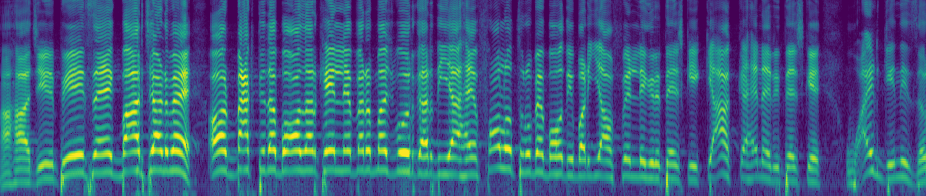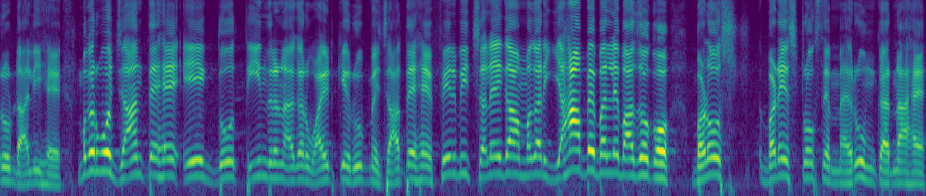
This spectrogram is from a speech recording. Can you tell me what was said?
हाँ जी, फिर से एक बार चढ़ में और बैक टू द बॉलर खेलने पर मजबूर कर दिया है। फॉलो थ्रू में बहुत ही बढ़िया फील्डिंग रितेश की। क्या कहने रितेश के? वाइड गेंदें ज़रूर डाली है, मगर वो जानते हैं, एक, दो, तीन रन अगर वाइड के रूप में जाते हैं, फिर भी चलेगा, मगर यहाँ पे बल्लेबाजों को बड़ो बड़े स्ट्रोक से महरूम करना है।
